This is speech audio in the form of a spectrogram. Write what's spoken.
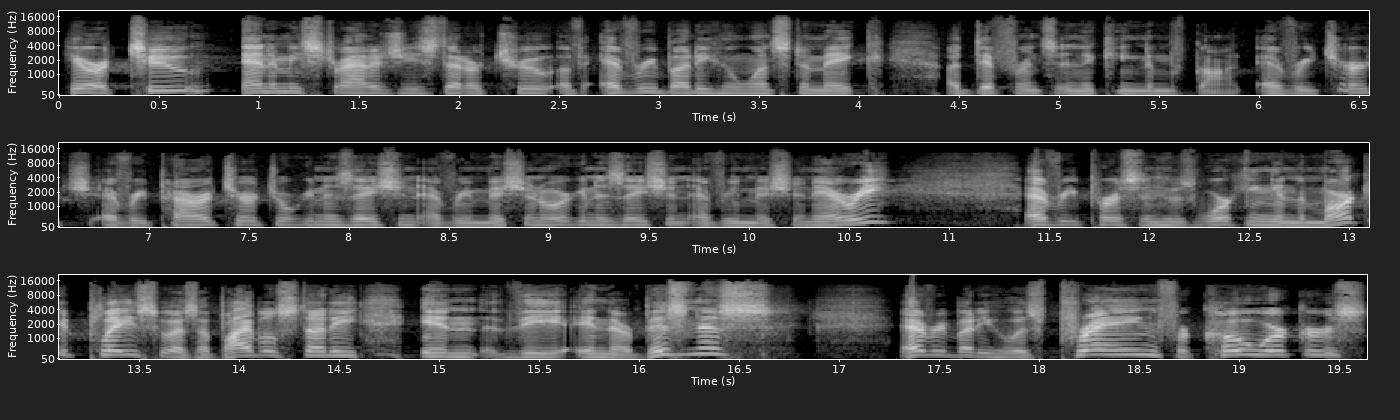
here are two enemy strategies that are true of everybody who wants to make a difference in the kingdom of God. Every church, every parachurch organization, every mission organization, every missionary, every person who's working in the marketplace, who has a Bible study in, the, in their business, everybody who is praying for coworkers.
